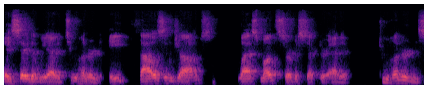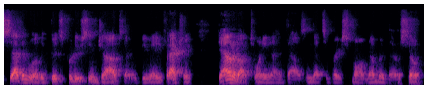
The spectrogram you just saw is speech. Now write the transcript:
They say that we added 208,000 jobs last month. Service sector added 207. Well, the goods producing jobs, that would be manufacturing, down about 29,000. That's a very small number, though. So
